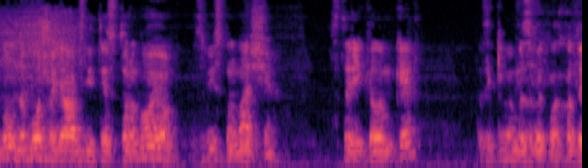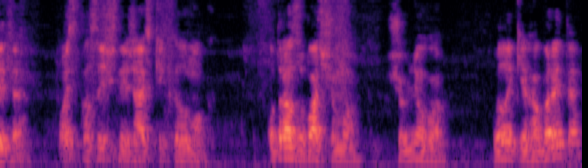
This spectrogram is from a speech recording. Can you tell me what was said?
Ну, не можу я обійти стороною, звісно, наші старі килимки, з якими ми звикли ходити. Ось класичний жайський килимок. Одразу бачимо, що в нього великі габарити,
